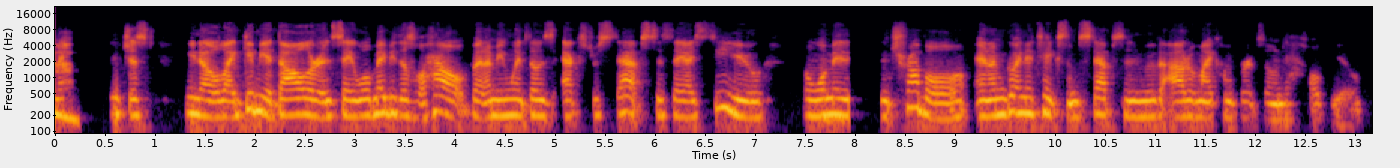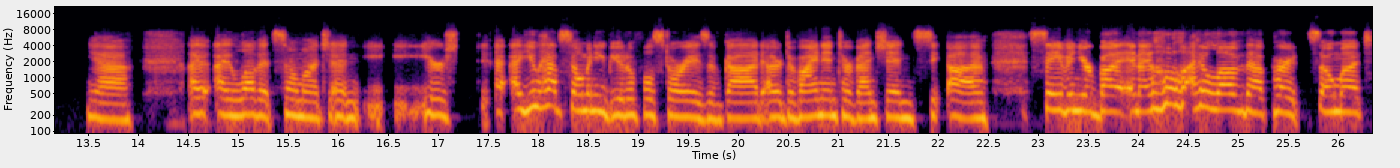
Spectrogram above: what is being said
man just, you know, like give me a dollar and say, well, maybe this will help. But I mean, went those extra steps to say, I see you, a woman mm-hmm. in trouble, and I'm going to take some steps and move out of my comfort zone to help you. Yeah, I, I love it so much. And you're you have so many beautiful stories of God or divine intervention, uh, saving your butt, and I I love that part so much.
